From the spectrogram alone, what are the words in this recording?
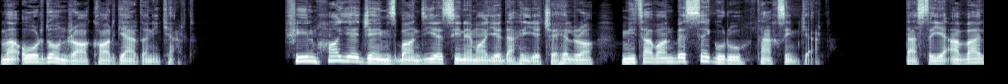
و اردن را کارگردانی کرد. فیلم های جیمز باندی سینمای دهه چهل را می‌توان به سه گروه تقسیم کرد. دسته اول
